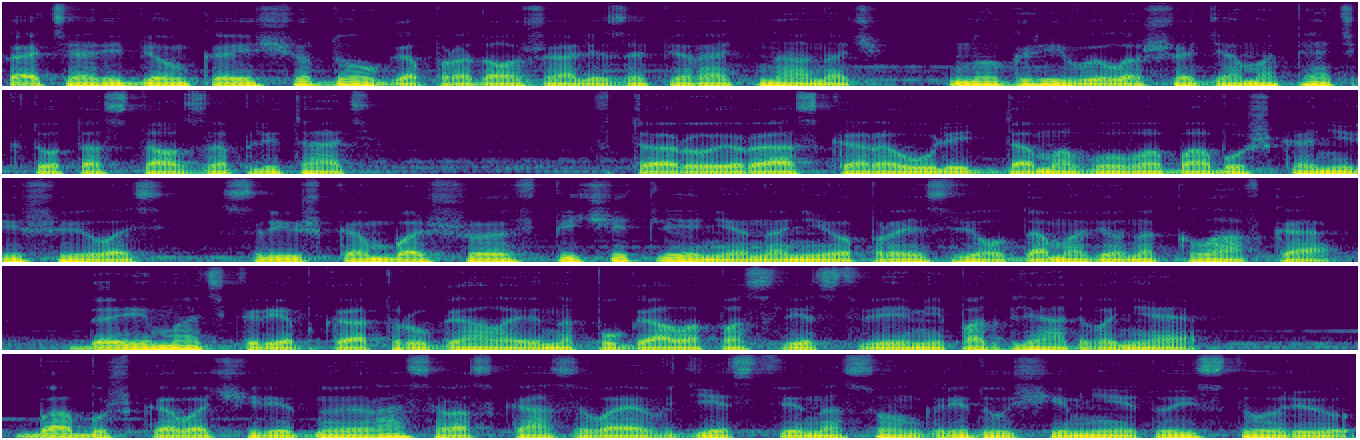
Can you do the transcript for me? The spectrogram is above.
хотя ребенка еще долго продолжали запирать на ночь, но гривы лошадям опять кто-то стал заплетать. Второй раз караулить домового бабушка не решилась. Слишком большое впечатление на нее произвел домовенок Клавка. Да и мать крепко отругала и напугала последствиями подглядывания. Бабушка в очередной раз, рассказывая в детстве на сон грядущий мне эту историю,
